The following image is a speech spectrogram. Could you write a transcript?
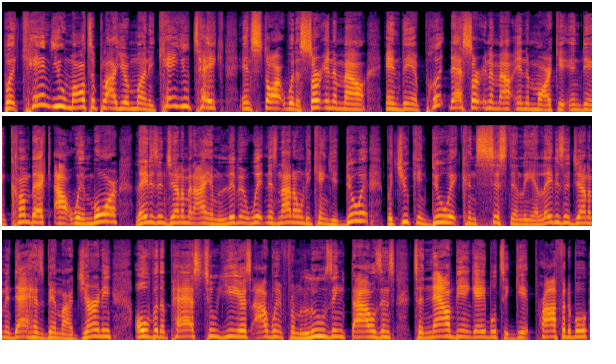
But can you multiply your money? Can you take and start with a certain amount and then put that certain amount in the market and then come back out with more? Ladies and gentlemen, I am living witness. Not only can you do it, but you can do it consistently. And ladies and gentlemen, that has been my journey over the past last two years, I went from losing thousands to now being able to get profitable,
